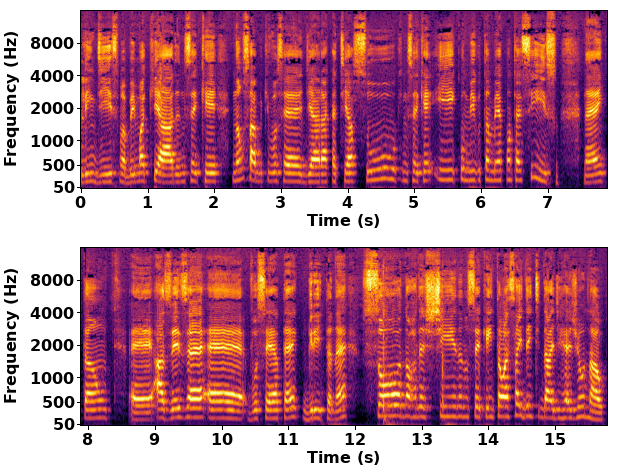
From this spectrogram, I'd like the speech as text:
lindíssima, bem maquiada, não sei o que, não sabe que você é de Aracatiaçu, que não sei o que, e comigo também acontece isso, né? Então, é, às vezes é, é, você até grita, né? Sou nordestina, não sei o que. Então, essa identidade regional,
